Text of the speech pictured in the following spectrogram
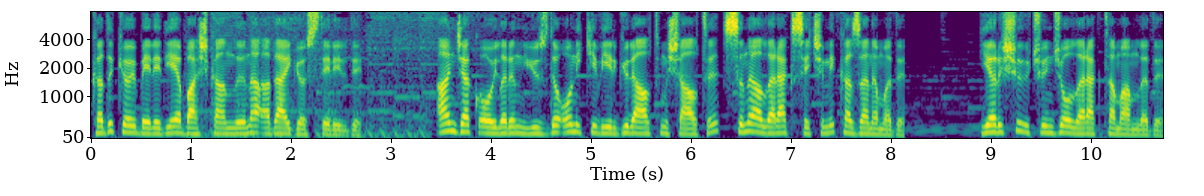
Kadıköy Belediye Başkanlığına aday gösterildi. Ancak oyların %12,66'sını alarak seçimi kazanamadı. Yarışı üçüncü olarak tamamladı.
